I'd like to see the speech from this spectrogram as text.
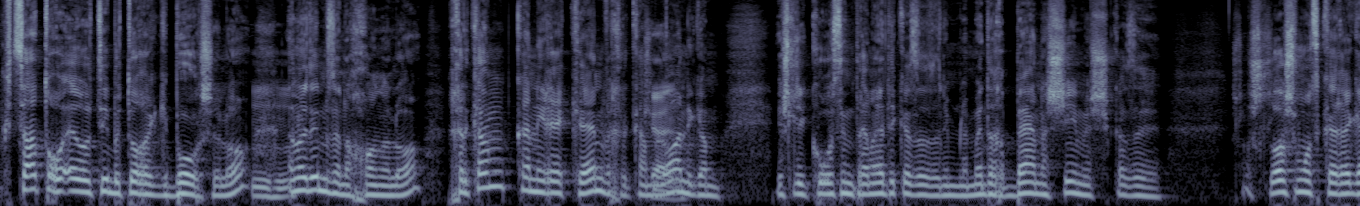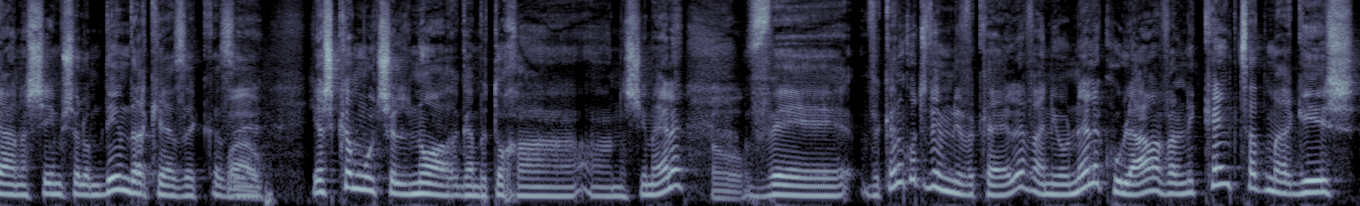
קצת רואה אותי בתור הגיבור שלו. אני לא יודע אם זה נכון או לא. חלקם כנראה כן וחלקם כן. לא. אני גם, יש לי קורס אינטרנטי כזה, אז אני מלמד הרבה אנשים, יש כזה 300 כרגע אנשים שלומדים דרכי הזה, כזה. וואו. יש כמות של נוער גם בתוך האנשים האלה. ברור. ו... וכן כותבים לי וכאלה, ואני עונה לכולם, אבל אני כן קצת מרגיש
